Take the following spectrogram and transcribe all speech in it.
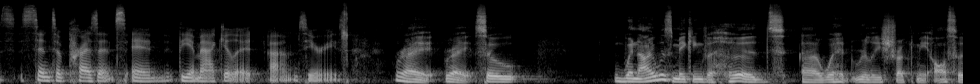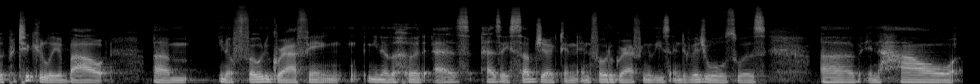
sense of presence in the Immaculate um, series. Right, right. So when I was making the hoods, uh, what had really struck me also, particularly about um, you know photographing you know the hood as as a subject and, and photographing these individuals was uh, in how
